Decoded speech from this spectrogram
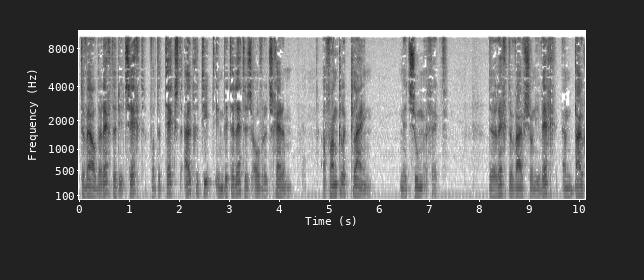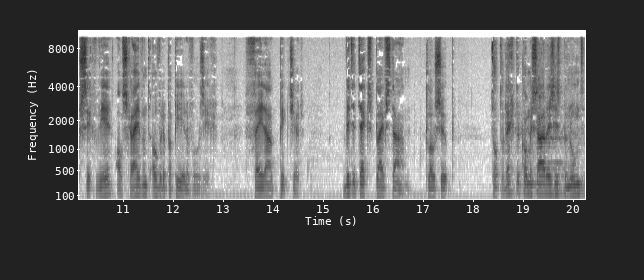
Terwijl de rechter dit zegt, wordt de tekst uitgetypt in witte letters over het scherm. Afhankelijk klein, met zoom-effect. De rechter wuift Johnny weg en buigt zich weer al schrijvend over de papieren voor zich. Fade-out picture. Witte tekst blijft staan. Close-up. Tot rechtercommissaris is benoemd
